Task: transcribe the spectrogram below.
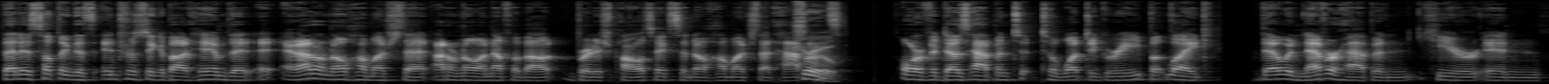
that is something that's interesting about him that and I don't know how much that I don't know enough about British politics to know how much that happens True. or if it does happen to, to what degree but like that would never happen here in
